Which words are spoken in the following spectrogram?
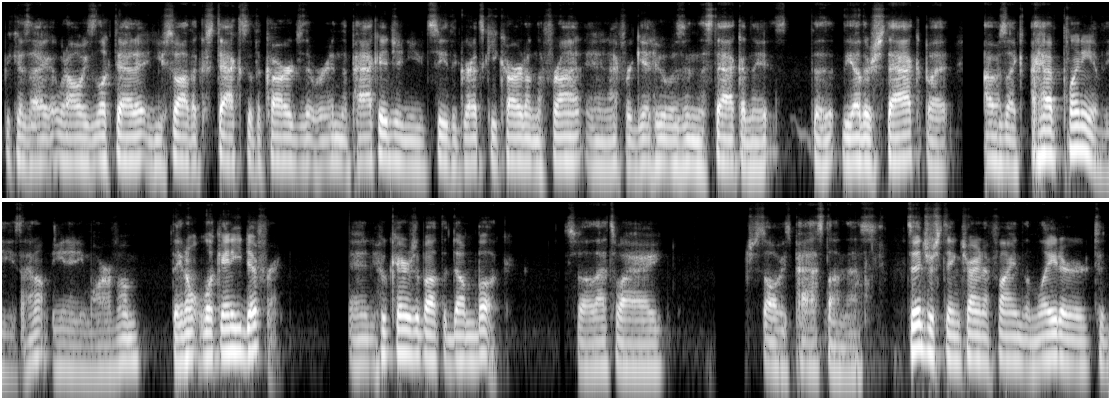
because I would always looked at it and you saw the stacks of the cards that were in the package and you'd see the Gretzky card on the front and I forget who was in the stack on the the the other stack, but I was like, I have plenty of these. I don't need any more of them. They don't look any different. And who cares about the dumb book? So that's why I just always passed on this. It's interesting trying to find them later to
